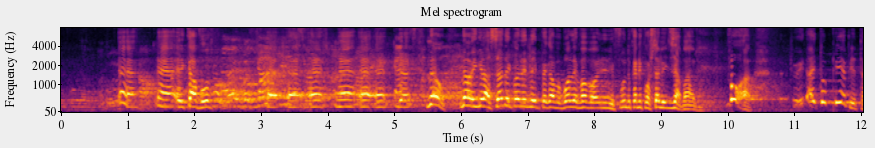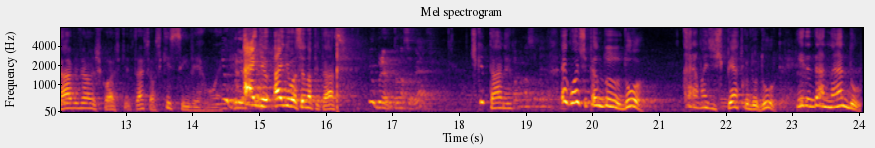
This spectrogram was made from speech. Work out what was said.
do gol da Holanda. É, é, ele cavou. É, é, é, é, é, é. Não, não, engraçado é quando ele pegava a bola, levava a bola de fundo, o cara encostava e desabava. Porra! Aí Tupi apitava e virava as costas. Que, tá, que sem vergonha. Ai de, ai de você não apitasse. E o Breno, está na CBF? Acho que tá, né? É igual esse pênalti do Dudu. O cara mais esperto que o Dudu. Ele é danado.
